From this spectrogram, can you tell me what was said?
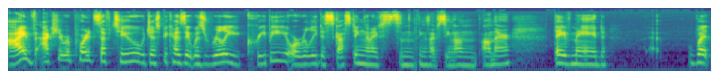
I've actually reported stuff too, just because it was really creepy or really disgusting. That I've some things I've seen on on there. They've made uh, what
